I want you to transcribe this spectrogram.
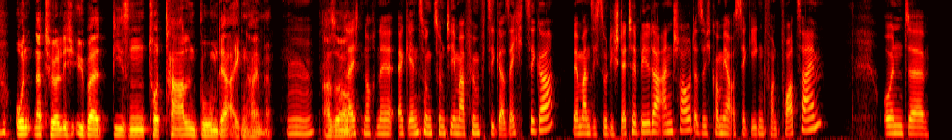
und natürlich über diesen totalen Boom der Eigenheime. Mhm. Also vielleicht noch eine Ergänzung zum Thema 50er, 60er wenn man sich so die Städtebilder anschaut. Also ich komme ja aus der Gegend von Pforzheim und äh,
